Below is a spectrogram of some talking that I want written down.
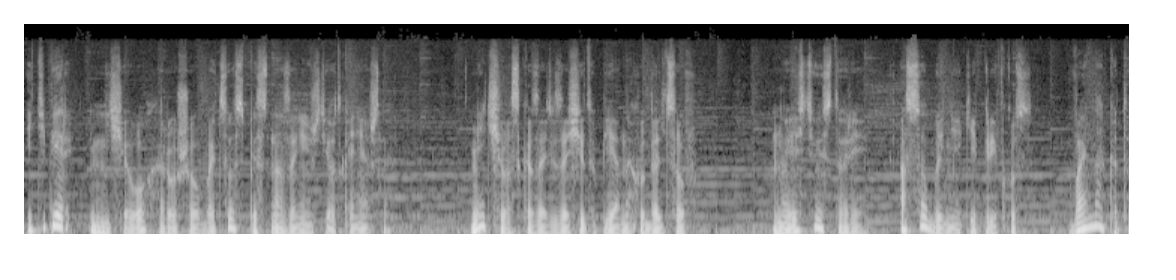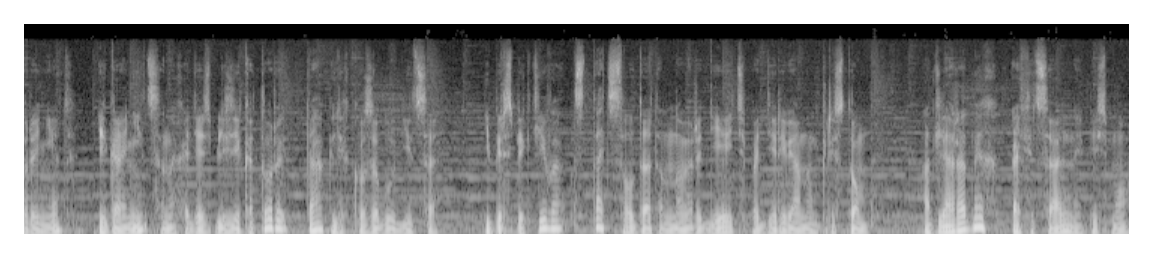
И теперь ничего хорошего бойцов спецназа не ждет, конечно. Нечего сказать в защиту пьяных удальцов. Но есть у истории особый некий привкус. Война, которой нет, и граница, находясь вблизи которой так легко заблудиться. И перспектива стать солдатом номер 9 под деревянным крестом. А для родных официальное письмо.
